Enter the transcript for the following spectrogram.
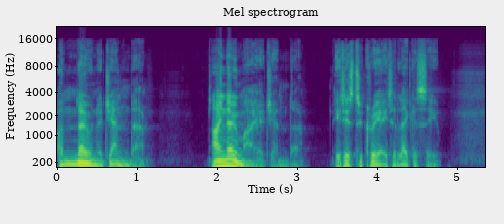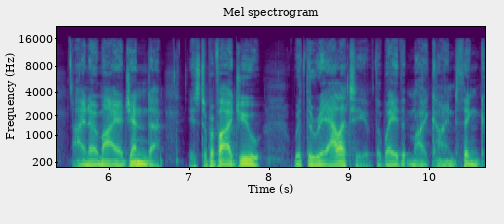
unknown agenda. I know my agenda. It is to create a legacy. I know my agenda is to provide you with the reality of the way that my kind think.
